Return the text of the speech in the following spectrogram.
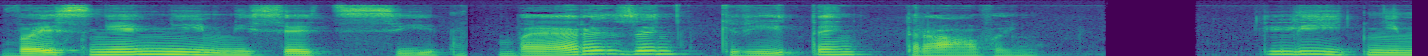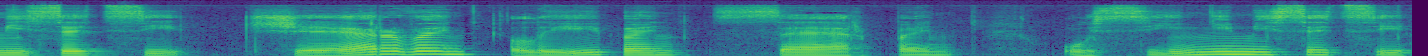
Весняні місяці. Березень, квітень, травень. Літні місяці. Червень, липень, серпень. Осінні місяці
